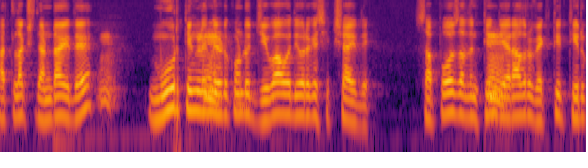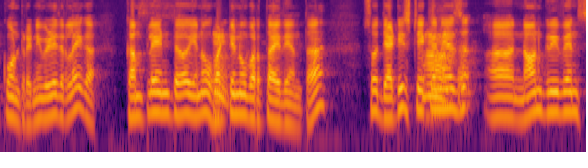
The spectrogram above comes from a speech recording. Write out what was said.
ಹತ್ತು ಲಕ್ಷ ದಂಡ ಇದೆ. ಮೂರು ತಿಂಗಳಿಂದ ಹಿಡ್ಕೊಂಡು ಜೀವಾವಧಿವರೆಗೆ ಶಿಕ್ಷೆ ಇದೆ. ಸಪೋಸ್ ಅದನ್ನ ತಿಂದು ಯಾರಾದರೂ ವ್ಯಕ್ತಿ ತೀರ್ಕೊಂಡ್ರೆ ನೀವು ಹೇಳಿದ್ರಲ್ಲ ಈಗ ಕಂಪ್ಲೇಂಟ್ ಏನೋ ಹೊಟ್ಟೆನೂ ಬರ್ತಾ ಇದೆ ಅಂತ. So that is taken as non grievance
